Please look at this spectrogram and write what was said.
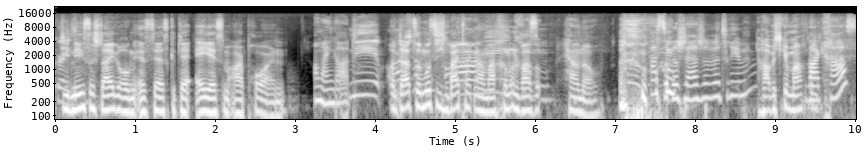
das. Die nächste Steigerung ist ja, es gibt ja ASMR-Porn. Oh mein Gott. Nee, oh, Und dazu hab- musste ich einen Beitrag oh, noch machen nee, und war so, hell no. Hast du Recherche betrieben? Habe ich gemacht. War krass?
